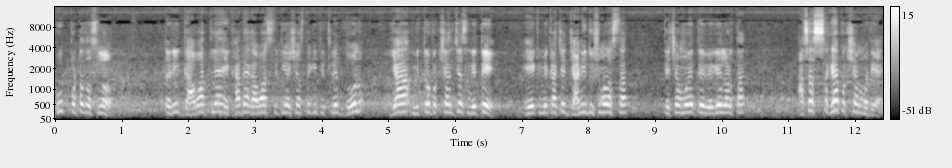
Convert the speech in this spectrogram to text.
खूप पटत असलं तरी गावातल्या एखाद्या गावात स्थिती अशी असते की तिथले दोन या मित्रपक्षांचेच नेते हे एकमेकाचे जानी दुश्मन असतात. त्याच्यामुळे ते वेगळे लढतात. असं सगळ्या पक्षांमध्ये आहे.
